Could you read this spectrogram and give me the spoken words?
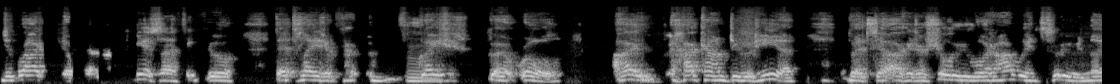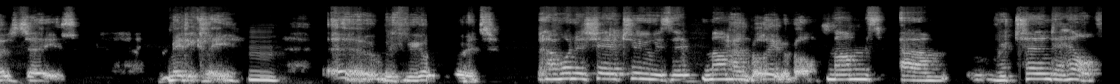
You're right. Yes, I think you're, that played a great, great role. I I can't do it here, but uh, I can assure you what I went through in those days, medically, Mm. uh, was beyond words. But I want to share too is that mum Unbelievable. mum's um, return to health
